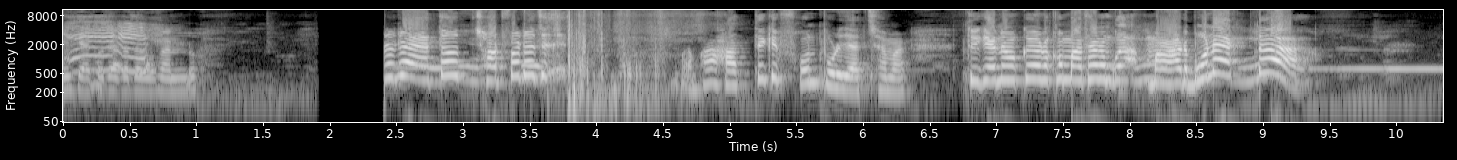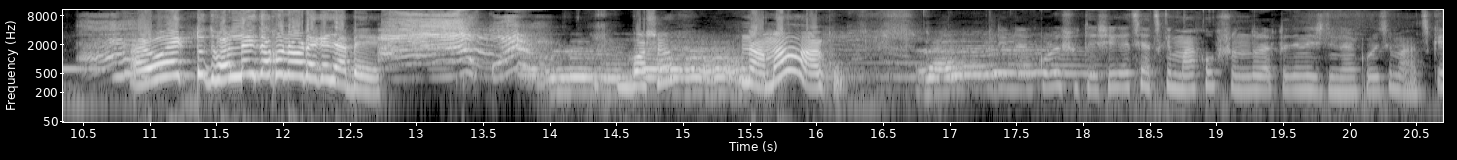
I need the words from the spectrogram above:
এই দেখো দেখো দেখো কাণ্ড। এত ছটফট হচ্ছে। বাবা হাত থেকে ফোন পড়ে যাচ্ছে আমার। তুই কেন ওকে ওরকম মাথা মারবো না একটা? আর ও একটু ধরলেই তখন ও রেগে যাবে। বসো। না মা আর ডিনার করে শুতে এসে গেছে। আজকে মা খুব সুন্দর একটা জিনিস ডিনার করেছে। মা আজকে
